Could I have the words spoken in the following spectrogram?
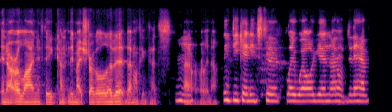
and our line if they kind of, they might struggle a little bit, but I don't think that's I Mhm. don't really know. I think DK needs to play well again. I don't. Do they have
